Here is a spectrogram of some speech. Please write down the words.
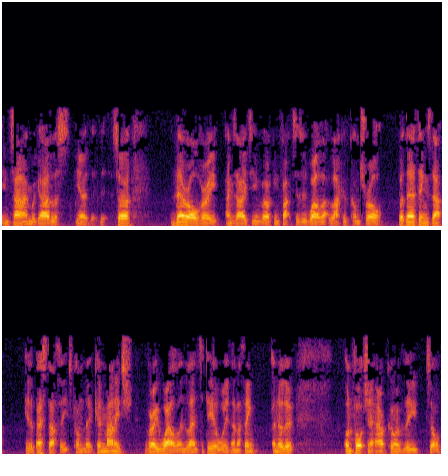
in time, regardless. You know, so they're all very anxiety invoking factors as well. That lack of control, but they're things that the best athletes can can manage very well and learn to deal with. And I think another unfortunate outcome of the sort of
